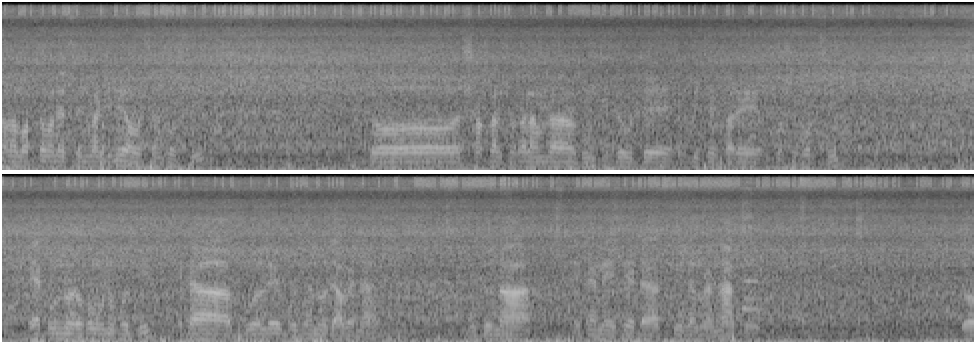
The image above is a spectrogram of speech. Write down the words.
আমরা বর্তমানে সেন্ট মার্টিনে অবস্থান করছি। তো সকাল সকাল আমরা ঘুম থেকে উঠে বিচের পাড়ে বসে পড়ছি। এক অন্যরকম অনুভূতি। এটা বলে বোঝানো যাবে না। যদি না এখানে এসে এটা ফিল আমরা না করি। তো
